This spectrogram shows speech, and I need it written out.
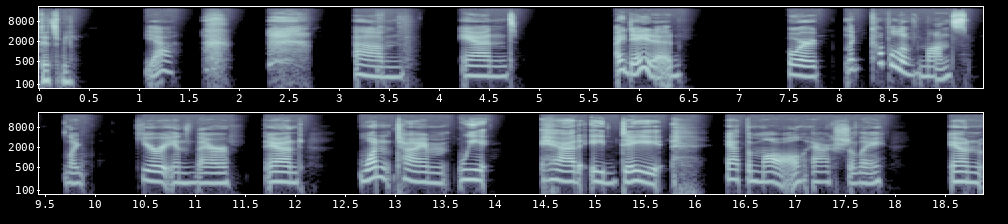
It's me. yeah. um and I dated for like a couple of months, like here and there. And one time we had a date at the mall actually. And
